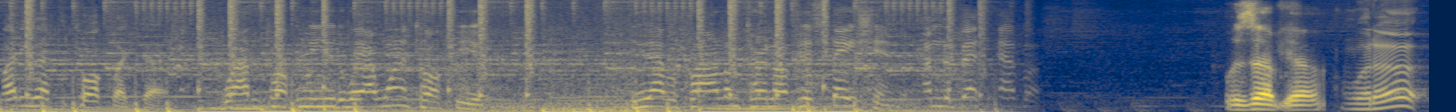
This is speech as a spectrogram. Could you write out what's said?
Why do you have to talk like that? Well, I'm talking to you the way I want to talk to you. You have a problem? Turn off your station. I'm the best ever. What's up, y'all? What up?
